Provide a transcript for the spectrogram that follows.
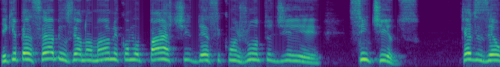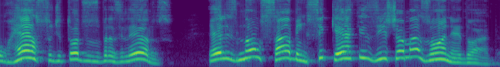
e que percebem o Yanomami como parte desse conjunto de sentidos. Quer dizer, o resto de todos os brasileiros, eles não sabem sequer que existe a Amazônia, Eduardo.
